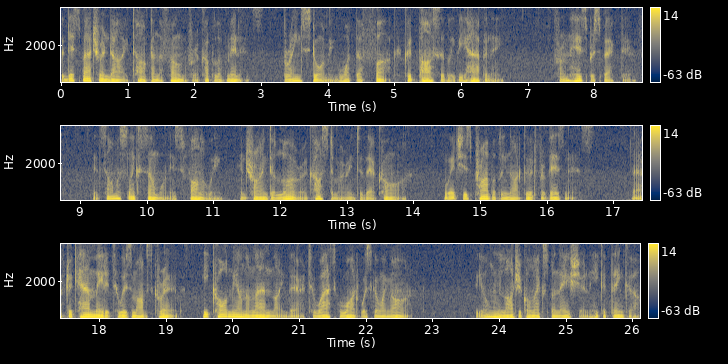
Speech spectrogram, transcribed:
The dispatcher and I talked on the phone for a couple of minutes, brainstorming what the fuck could possibly be happening. From his perspective, it's almost like someone is following and trying to lure a customer into their car, which is probably not good for business. After Cam made it to his mom's crib, he called me on the landline there to ask what was going on. The only logical explanation he could think of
